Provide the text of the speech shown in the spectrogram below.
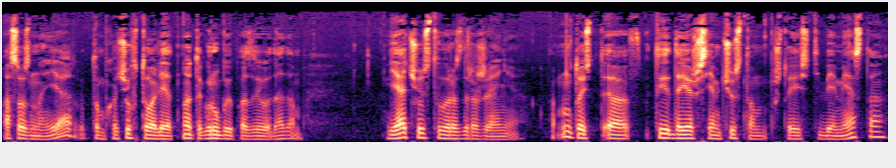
осознанно я там хочу в туалет, ну, это грубые позывы, да, там, я чувствую раздражение. Ну, то есть э, ты даешь всем чувствам, что есть в тебе место,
